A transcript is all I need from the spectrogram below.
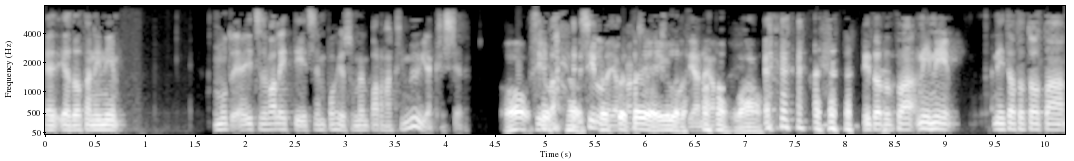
ja, ja tota, niin, niin, mutta itse asiassa valittiin itse Pohjois-Suomen parhaaksi myyjäksi siellä. Oh, silloin, no, silloin jo 26-vuotiaana. Oh, wow. niin, tota, tota, niin, niin, niin, tota, tota,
